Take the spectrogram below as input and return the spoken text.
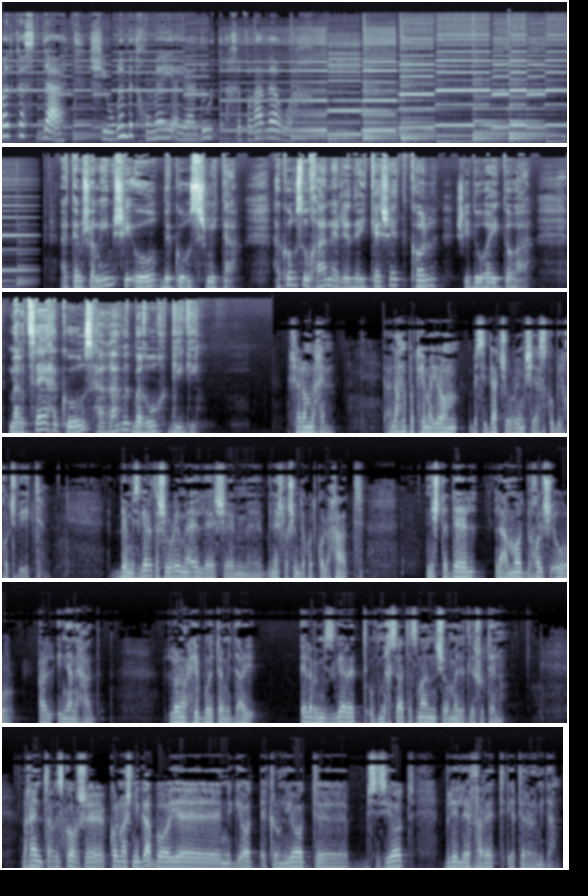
פודקאסט דעת, שיעורים בתחומי היהדות, החברה והרוח. אתם שומעים שיעור בקורס שמיטה. הקורס הוכן על ידי קשת כל שידורי תורה. מרצה הקורס הרב ברוך גיגי. שלום לכם. אנחנו פותחים היום בסדרת שיעורים שיעסקו בהלכות שביעית. במסגרת השיעורים האלה, שהם אה, בני 30 דקות כל אחת, נשתדל לעמוד בכל שיעור על עניין אחד. לא נרחיב בו יותר מדי, אלא במסגרת ובמכסת הזמן שעומדת לרשותנו. לכן צריך לזכור שכל מה שניגע בו יהיה נגיעות עקרוניות אה, בסיסיות, בלי לפרט יתר הלמידה. אה,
